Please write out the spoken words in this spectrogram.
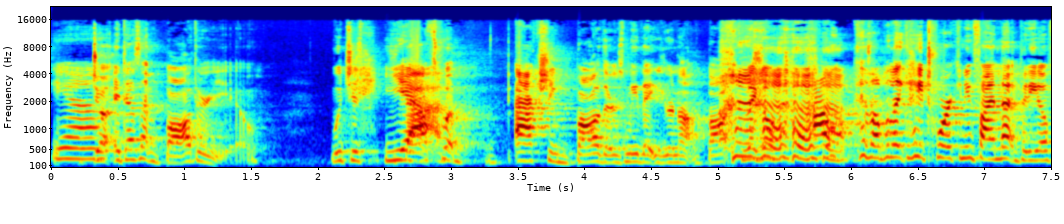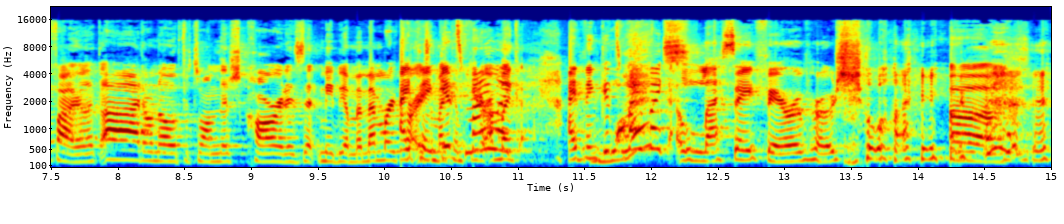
Yeah. don't- it doesn't bother you. Which is Yeah. that's what actually bothers me that you're not bothered. Because I'll be like, "Hey, Tor, can you find that video file?" You're like, "Ah, I don't know if it's on this card. Is it maybe on my memory card? I think my it's computer?" my like, like, I think it's my like laissez-faire approach to life.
